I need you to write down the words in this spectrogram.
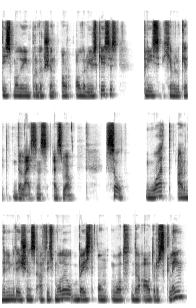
this model in production or other use cases, please have a look at the license as well. So, what are the limitations of this model based on what the authors claim?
